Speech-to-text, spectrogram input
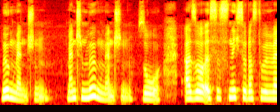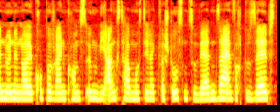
mögen Menschen. Menschen mögen Menschen so. Also es ist nicht so, dass du, wenn du in eine neue Gruppe reinkommst, irgendwie Angst haben musst, direkt verstoßen zu werden. Sei einfach du selbst,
